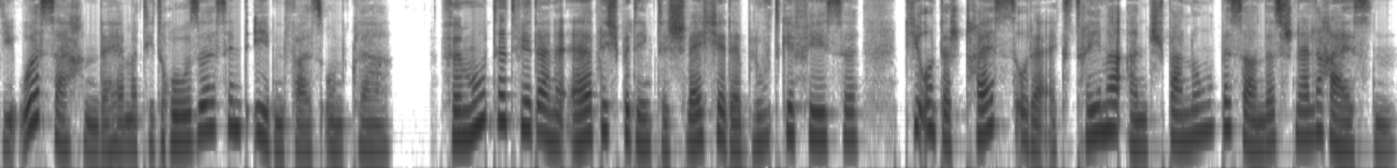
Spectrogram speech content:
Die Ursachen der Hämatitrose sind ebenfalls unklar. Vermutet wird eine erblich bedingte Schwäche der Blutgefäße, die unter Stress oder extremer Anspannung besonders schnell reißen.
